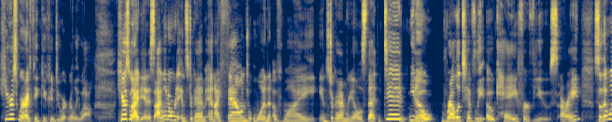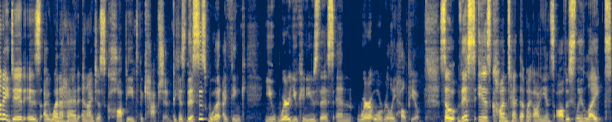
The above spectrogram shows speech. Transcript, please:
here's where I think you can do it really well. Here's what I did is I went over to Instagram and I found one of my Instagram reels that did, you know, relatively okay for views, all right? So then what I did is I went ahead and I just copied the caption because this is what I think you where you can use this and where it will really help you. So this is content that my audience obviously liked.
